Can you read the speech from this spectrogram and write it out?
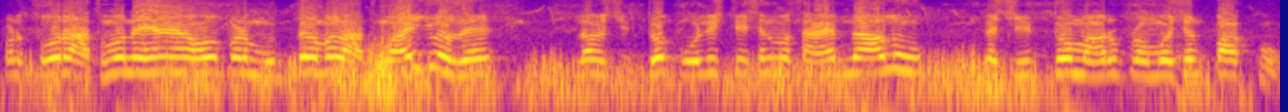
પણ ચોર હાથમાં નહીં આવ્યો પણ મુદ્દા મારા હાથમાં આવી ગયો છે. એટલે સીધો પોલીસ સ્ટેશનમાં સાહેબ ના આલું એટલે સીધો મારું પ્રમોશન પાકું.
